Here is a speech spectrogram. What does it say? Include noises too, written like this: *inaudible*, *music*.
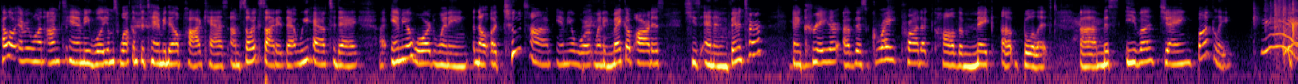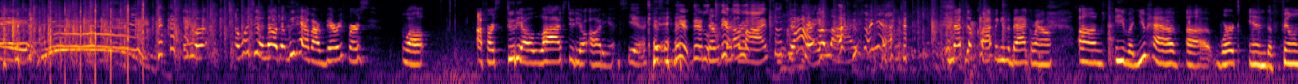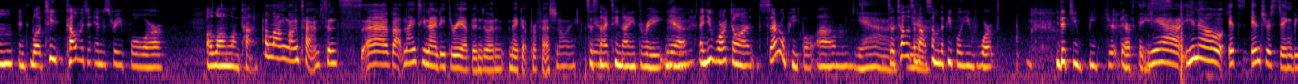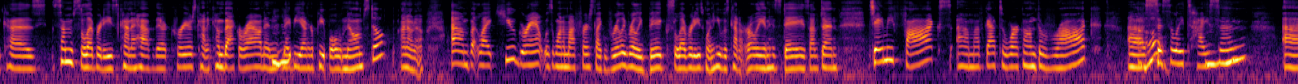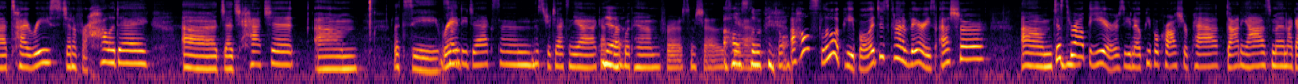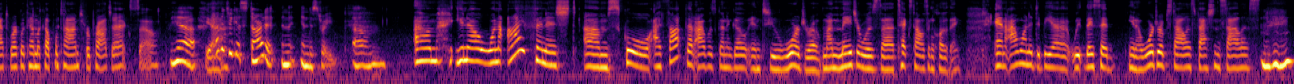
Hello, everyone. I'm Tammy Williams. Welcome to Tammy'Dele Podcast. I'm so excited that we have today an Emmy Award winning, no, a two time Emmy Award winning *laughs* makeup artist. She's an inventor and creator of this great product called the Makeup Bullet, uh, Miss Eva Jane Bunkley. Yay! Eva, I want you to know that we have our very first, well, our first studio live studio audience. Yeah, 'cause *laughs* they're, they're, they're, they're alive, so it's They're, live. they're alive. *laughs* so yeah. and that's them clapping in the background. Um, Eva, you have uh, worked in the film, and well, t- television industry for a long, long time. A long, long time. Since uh, about 1993, I've been doing makeup professionally. Since yeah. 1993, yeah. And you worked on several people. Um, Yeah. so tell us yeah. about some of the people you've worked that you beat your, their face. Yeah, you know, it's interesting because some celebrities kind of have their careers kind of come back around, and Mm-hmm. maybe younger people know them still. I don't know. Um, but like Hugh Grant was one of my first, like, really, really big celebrities when he was kind of early in his days. I've done Jamie Foxx. Um, I've got to work on The Rock, uh, Oh. Cicely Tyson, uh, Tyrese, Jennifer Holliday, uh, Judge Hatchett. Um, let's see, Randy Jackson, Mr. Jackson. Yeah, I got Yeah. to work with him for some shows. A whole yeah. slew of people. A whole slew of people. It just kind of varies. Usher. Um, just Mm-hmm. throughout the years, you know, people cross your path. Donny Osmond, I got to work with him a couple times for projects. So, Yeah. yeah. How did you get started in the industry? Um, Um, you know, when I finished um, school, I thought that I was going to go into wardrobe. My major was uh, textiles and clothing, and I wanted to be a. we- They said, you know, wardrobe stylist, fashion stylist,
